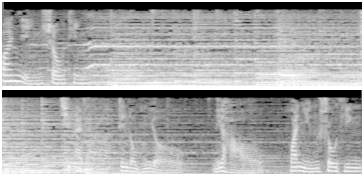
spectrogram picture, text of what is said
欢迎收听。亲爱的听众朋友，你好，欢迎收听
